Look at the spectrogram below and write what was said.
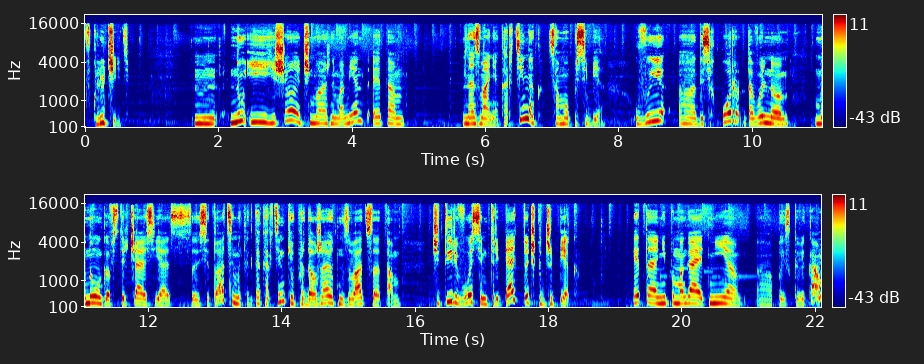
включить. Ну и еще очень важный момент — это название картинок само по себе. Увы, э, до сих пор довольно много встречаюсь я с ситуациями, когда картинки продолжают называться там 4835.jpg. Это не помогает ни э, поисковикам,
